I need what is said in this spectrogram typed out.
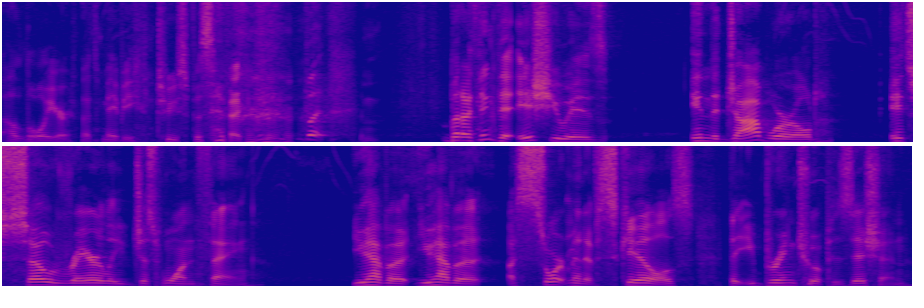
a lawyer. That's maybe too specific. But but i think the issue is in the job world it's so rarely just one thing you have a you have a assortment of skills that you bring to a position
